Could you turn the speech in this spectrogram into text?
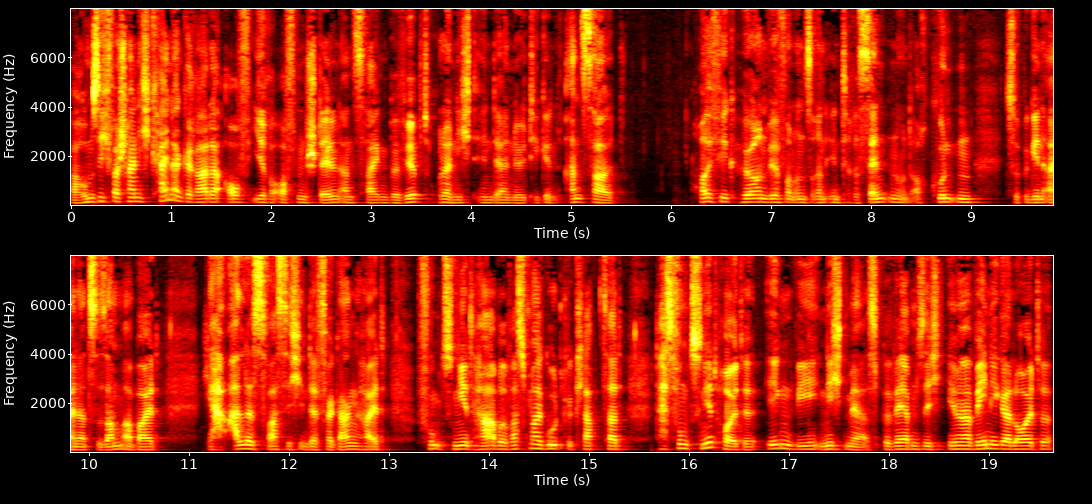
warum sich wahrscheinlich keiner gerade auf ihre offenen Stellenanzeigen bewirbt oder nicht in der nötigen Anzahl. Häufig hören wir von unseren Interessenten und auch Kunden zu Beginn einer Zusammenarbeit, ja, alles, was ich in der Vergangenheit funktioniert habe, was mal gut geklappt hat, das funktioniert heute irgendwie nicht mehr. Es bewerben sich immer weniger Leute,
